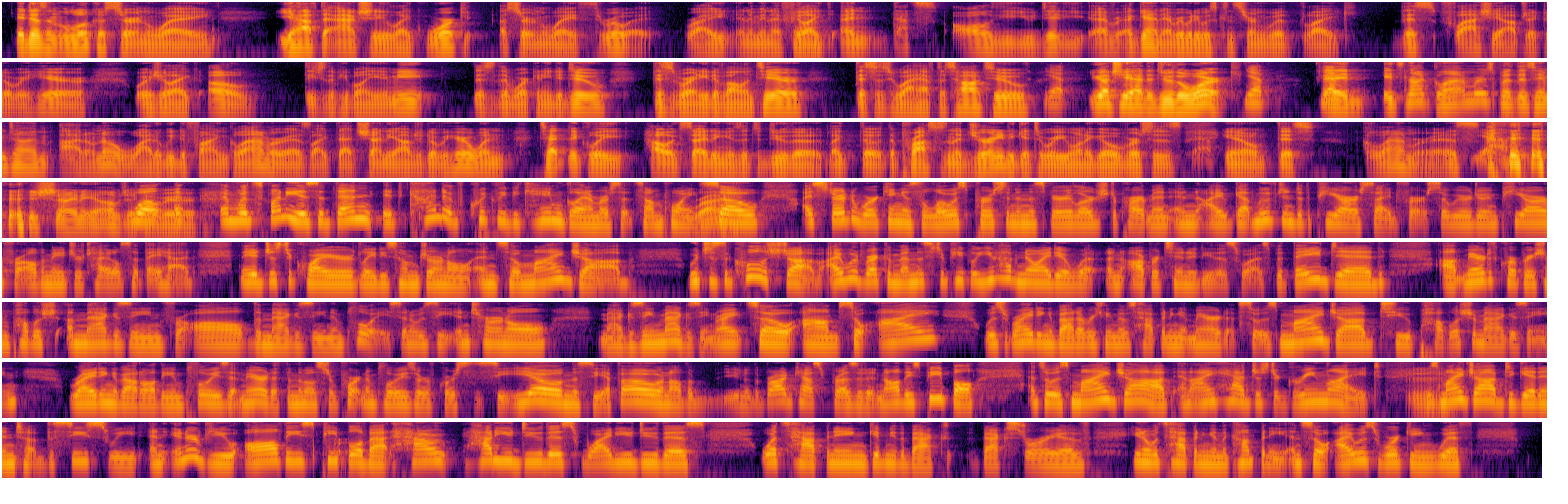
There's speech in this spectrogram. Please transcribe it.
It doesn't look a certain way. You have to actually like work a certain way through it, right? And I mean, I feel yeah. like, and that's all you did. You, every, again, everybody was concerned with like this flashy object over here, whereas you're like, oh, these are the people I need to meet. This is the work I need to do. This is where I need to volunteer. This is who I have to talk to. Yep. You actually had to do the work. Yep. Yep. And it's not glamorous, but at the same time, I don't know. Why do we define glamour as like that shiny object over here when technically how exciting is it to do the like the the process and the journey to get to where you want to go versus, yeah. you know, this glamorous yeah. shiny object well, over here. And, what's funny is that then it kind of quickly became glamorous at some point. Right. So I started working as the lowest person in this very large department and I got moved into the PR side first. So we were doing PR for all the major titles that they had. They had just acquired Ladies Home Journal. And so my job which is the coolest job. I would recommend this to people. You have no idea what an opportunity this was, but they did. Uh, Meredith Corporation published a magazine for all the magazine employees, and it was the internal magazine magazine right so um, so i was writing about everything that was happening at meredith so it was my job to publish a magazine writing about all the employees at Meredith. And the most important employees are, of course, the CEO and the CFO and all the, you know, the broadcast president and all these people. And so it was my job, and I had just a green light. Mm. It was mm. my job to get into the C-suite and interview all these people about how how do you do this? Why do you do this? What's happening? Give me the back backstory of, you know, what's happening in the company. And so I was working with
